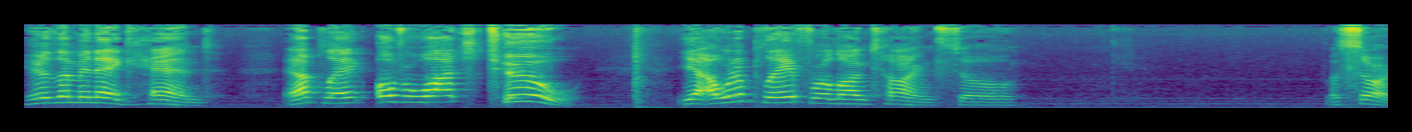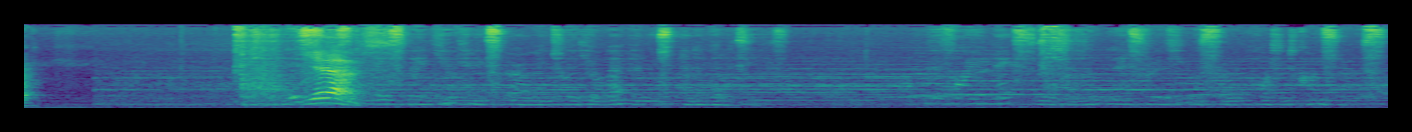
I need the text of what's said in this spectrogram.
Here's Lemon Egg Hand. And I'm playing Overwatch 2! Yeah, I want to play it for a long time, so... Let's start. This Yes. is a place where you can experiment with your weapons and abilities. Before your next mission, let's review some important concepts.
